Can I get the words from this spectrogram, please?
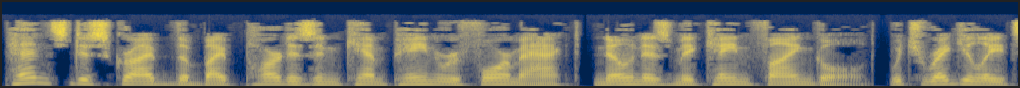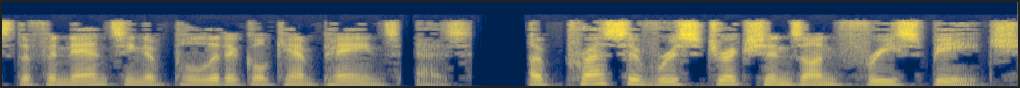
Pence described the Bipartisan Campaign Reform Act, known as McCain-Feingold, which regulates the financing of political campaigns, as oppressive restrictions on free speech.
